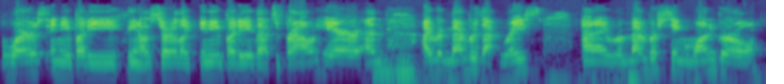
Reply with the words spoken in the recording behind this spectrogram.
where's anybody? You know, is there like anybody that's brown here? And Mhm. I remember that race, and I remember seeing one girl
